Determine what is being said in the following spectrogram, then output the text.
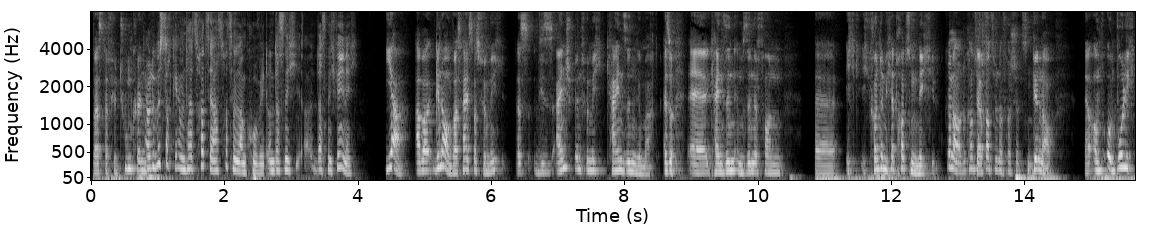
was dafür tun können. Aber du bist doch und hast trotzdem, hast trotzdem Long Covid und das nicht, das nicht wenig. ja, aber genau, was heißt das für mich? Dass dieses Einsperren für mich keinen Sinn gemacht. Also, äh, keinen Sinn im Sinne von, äh, ich, ich konnte mich ja trotzdem nicht Genau, du kannst dich trotzdem davor schützen. Genau. Äh, obwohl ich,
